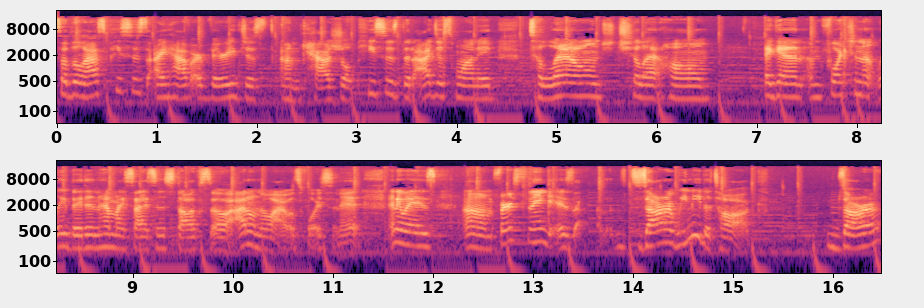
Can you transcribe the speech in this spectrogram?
so the last pieces i have are very just um, casual pieces that i just wanted to lounge chill at home again unfortunately they didn't have my size in stock so i don't know why i was forcing it anyways um, first thing is zara we need to talk zara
